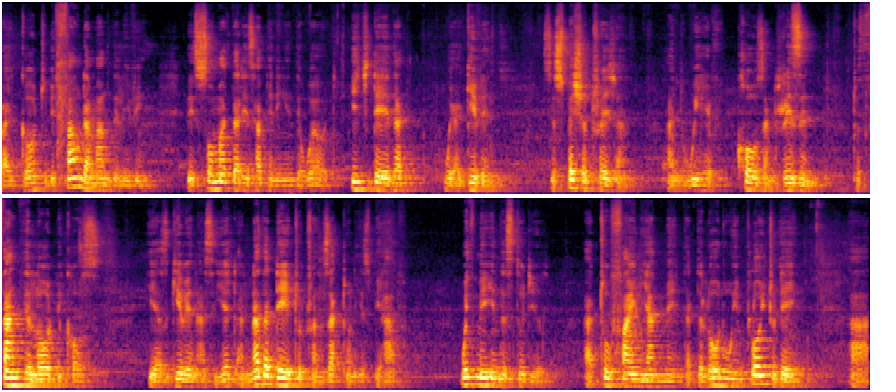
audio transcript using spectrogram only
by God to be found among the living. There's so much that is happening in the world. Each day that we are given is a special treasure, and we have cause and reason to thank the Lord because He has given us yet another day to transact on His behalf. With me in the studio are two fine young men that the Lord will employ today uh,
